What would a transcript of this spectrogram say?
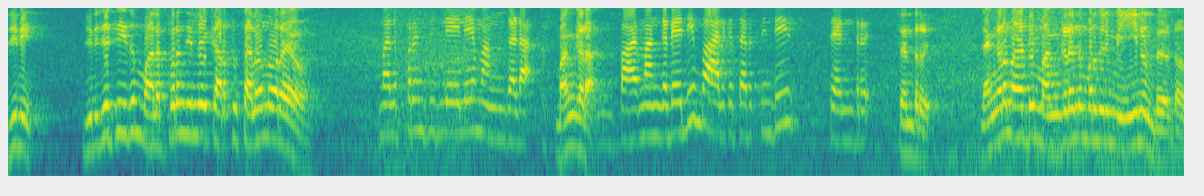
ജിനി. ജിനി ചേച്ചി ഇത് മലപ്പുറം ജില്ലയിൽ കറക്റ്റ് സ്ഥലം എന്ന് പറയോ മലപ്പുറം ജില്ലയിലെ മങ്കട. മങ്കട. മങ്കടേന്റെയും പാലക്കത്തരത്തിന്റെയും സെന്റർ സെന്റർ ഞങ്ങളുടെ നാട്ടിൽ മങ്കട എന്ന് പറഞ്ഞൊരു മീനുണ്ട് കേട്ടോ.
